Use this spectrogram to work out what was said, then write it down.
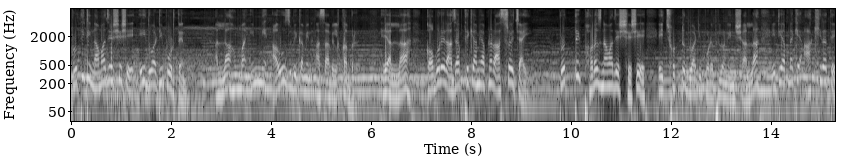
প্রতিটি নামাজের শেষে এই দোয়াটি পড়তেন। আল্লাহুম্মা ইন্নি আউযু বিকা মিন আসাবিল কবর। হে আল্লাহ, কবরের আজাব থেকে আমি আপনার আশ্রয় চাই। প্রত্যেক ফরজ নামাজের শেষে এই ছোট্ট দোয়াটি পড়ে ফেলুন ইনশাল্লাহ এটি আপনাকে আখিরাতে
